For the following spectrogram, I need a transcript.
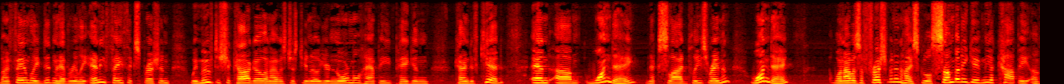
my family didn't have really any faith expression. We moved to Chicago, and I was just, you know, your normal, happy, pagan kind of kid. And um, one day, next slide, please, Raymond. One day, when I was a freshman in high school, somebody gave me a copy of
